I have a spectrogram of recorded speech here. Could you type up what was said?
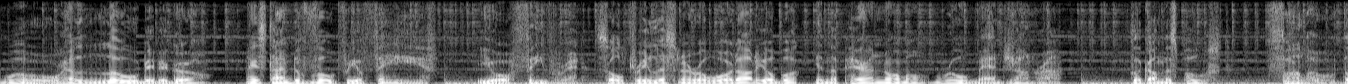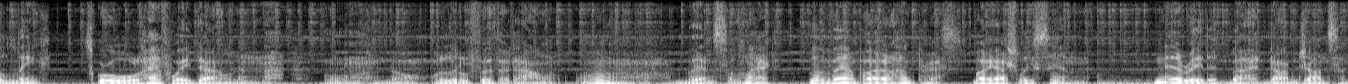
Whoa, hello, baby girl. It's time to vote for your fave, your favorite sultry listener award audiobook in the paranormal romance genre. Click on this post, follow the link, scroll halfway down, and uh, mm, no, a little further down. Mm, then select The Vampire Huntress by Ashlee Sinn, narrated by Dom Jonson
